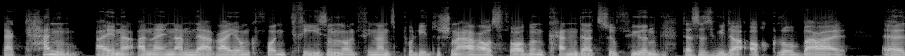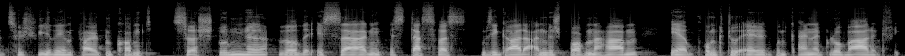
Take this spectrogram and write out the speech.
Da kann eine Aneinanderreihung von Krisen und finanzpolitischen Herausforderungen kann dazu führen, dass es wieder auch global äh, zu schwierigen Falten kommt. Zur Stunde würde ich sagen, ist das, was Sie gerade angesprochen haben, eher punktuell und keine globale Krise.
